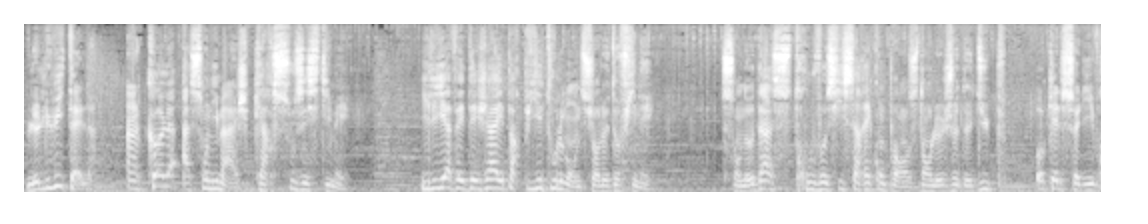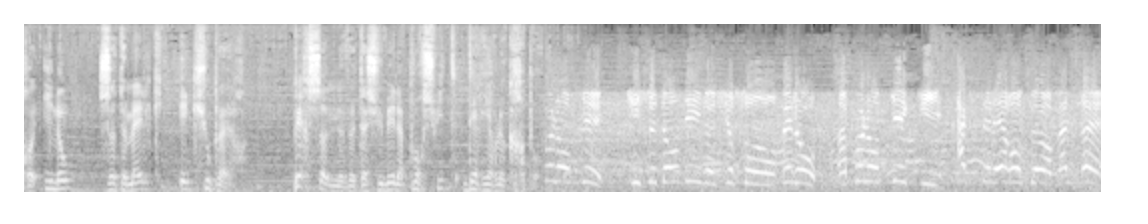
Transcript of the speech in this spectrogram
Le Luitel, un col à son image car sous-estimé. Il y avait déjà éparpillé tout le monde sur le Dauphiné. Son audace trouve aussi sa récompense dans le jeu de dupes auquel se livrent Hino, Zotemelk et Cooper. Personne ne veut assumer la poursuite derrière le crapaud. Pelantier qui se dandine sur son vélo, un Pelantier qui accélère encore malgré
